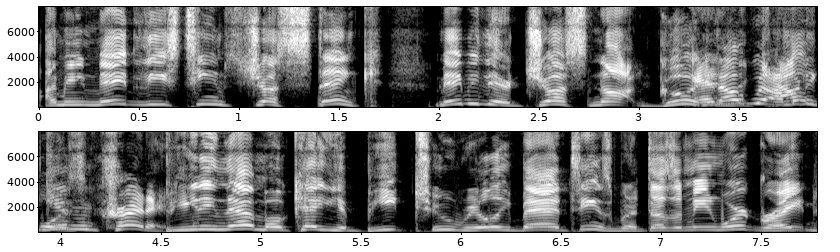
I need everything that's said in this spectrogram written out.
I mean, maybe these teams just stink. Maybe they're just not good. And the I'm- I'm gonna give them credit. Beating them, okay, you beat two really bad teams, but it doesn't mean we're great.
